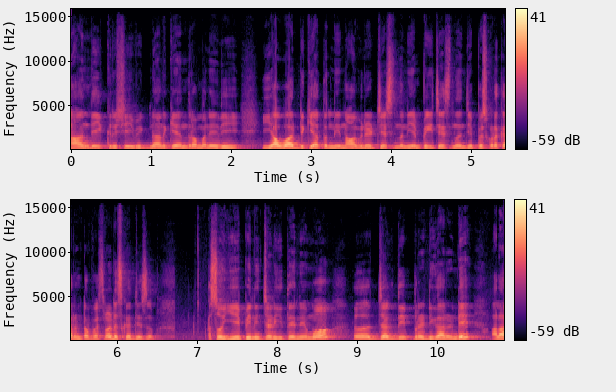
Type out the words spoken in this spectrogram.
గాంధీ కృషి విజ్ఞాన కేంద్రం అనేది ఈ అవార్డుకి అతన్ని నామినేట్ చేసిందని ఎంపిక చేసిందని చెప్పేసి కూడా కరెంట్ అఫైర్స్లో డిస్కస్ చేశాం సో ఏపీ నుంచి అడిగితేనేమో జగదీప్ రెడ్డి గారండి. అలా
